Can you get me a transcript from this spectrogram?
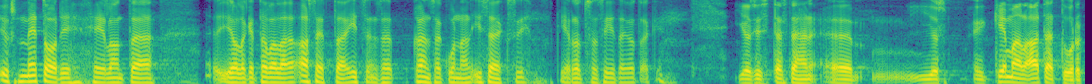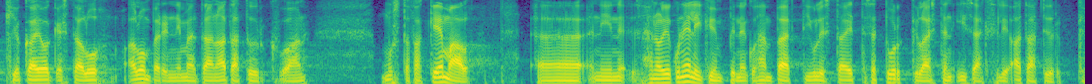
yksi metodi heillä on tämä jollakin tavalla asettaa itsensä kansakunnan isäksi. Kerrotko siitä jotakin? Joo, siis tästähän, jos Kemal Atatürk, joka ei oikeastaan ollut alun perin nimeltään Atatürk, vaan Mustafa Kemal, niin hän oli joku nelikymppinen, kun hän päätti julistaa itsensä turkkilaisten isäksi, eli Atatürk.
